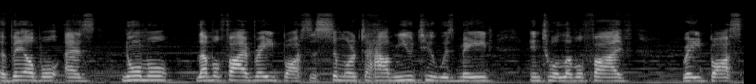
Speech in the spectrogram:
available as normal level 5 raid bosses, similar to how Mewtwo was made into a level 5 raid boss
